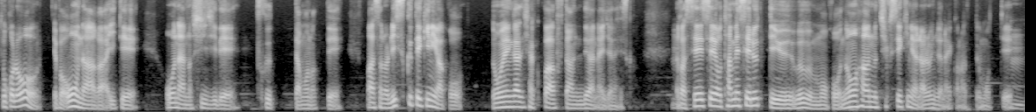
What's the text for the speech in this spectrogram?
ところを、やっぱオーナーがいて、オーナーの指示で作ったものって、まあそのリスク的にはこう、農園が100%負担ではないじゃないですか。だから生成を試せるっていう部分も、こう、ノウハウの蓄積にはなるんじゃないかなって思って、うん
